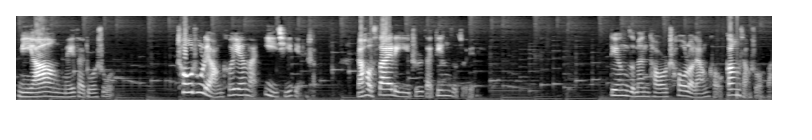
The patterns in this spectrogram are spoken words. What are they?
米阳没再多说，抽出两颗烟来一起点上，然后塞了一支在钉子嘴里。钉子闷头抽了两口，刚想说话，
